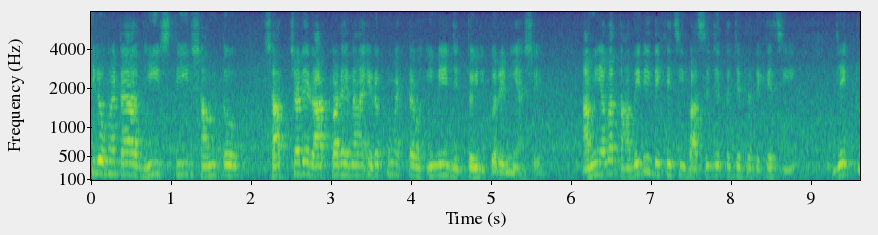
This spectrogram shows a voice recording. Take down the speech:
কিলোমিটার, ধীর, স্থির, শান্ত, সাত চড়ে রাগ করে না, এরকম একটা ইমেজ তৈরি করে নিয়ে আসে। আমি আবার তাঁদেরই দেখেছি, বাসে যেতে যেতে দেখেছি যে একটু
